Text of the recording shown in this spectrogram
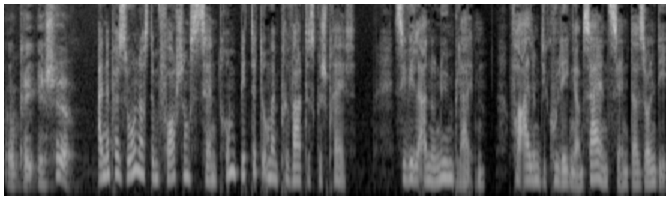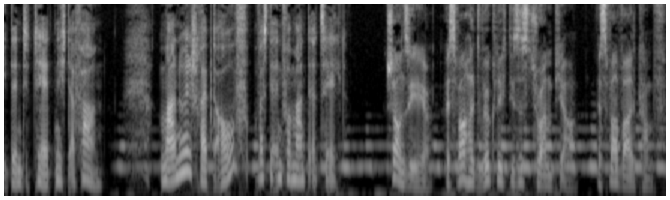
Okay, yeah, sure. Eine Person aus dem Forschungszentrum bittet um ein privates Gespräch. Sie will anonym bleiben. Vor allem die Kollegen am Science Center sollen die Identität nicht erfahren. Manuel schreibt auf, was der Informant erzählt. Schauen Sie her, es war halt wirklich dieses Trump-Jahr. Es war Wahlkampf.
